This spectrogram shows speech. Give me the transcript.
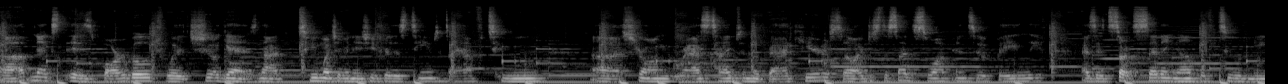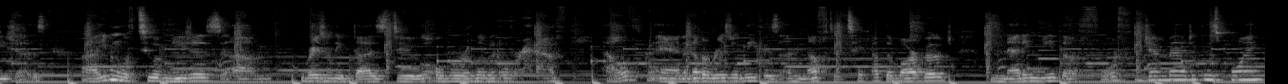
Uh, up next is Barboach, which again is not too much of an issue for this team since I have two uh, strong grass types in the back here. So I just decided to swap into Bayleef as it starts setting up with two amnesias. Uh, even with two amnesias, um, Razor Leaf does do over a little bit over half health, and another Razor Leaf is enough to take out the Barboach, netting me the fourth gym badge at this point.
